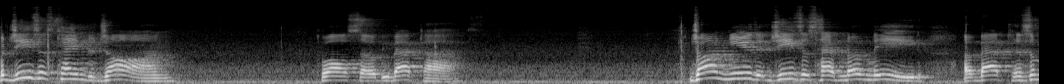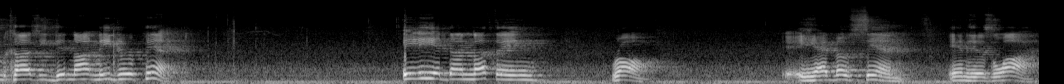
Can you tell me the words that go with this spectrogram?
But Jesus came to John to also be baptized. John knew that Jesus had no need of baptism because he did not need to repent. He had done nothing wrong. He had no sin in his life.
